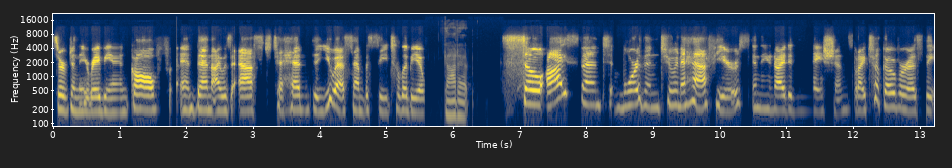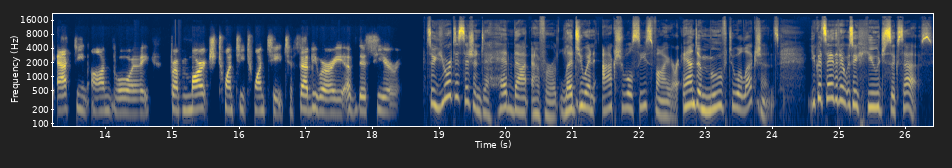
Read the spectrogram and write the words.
served in the Arabian Gulf, and then I was asked to head the US embassy to Libya. Got it. So I spent more than two and a half years in the United Nations, but I took over as the acting envoy from March 2020 to February of this year. So, your decision to head that effort led to an actual ceasefire and a move to elections. You could say that it was a huge success.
